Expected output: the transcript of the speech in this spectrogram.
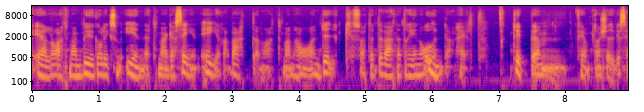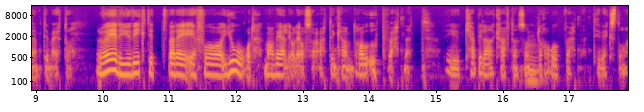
eller att man bygger liksom in ett magasin i rabatten. Att man har en duk så att inte vattnet rinner undan helt. Typ en 15-20 centimeter. Då är det ju viktigt vad det är för jord man väljer då så att den kan dra upp vattnet. Det är ju kapillärkraften som mm. drar upp vattnet till växterna.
